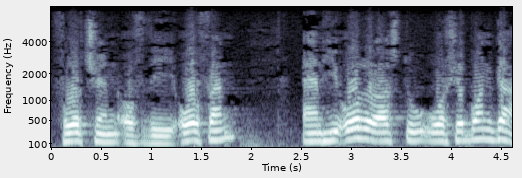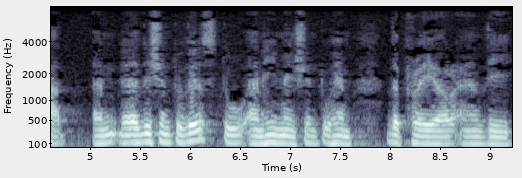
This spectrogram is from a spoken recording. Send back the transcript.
fortune of the orphan. And he ordered us to worship one God. And in addition to this, to, and he mentioned to him the prayer and the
